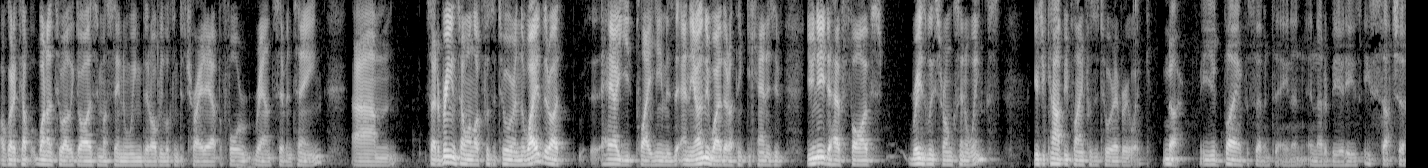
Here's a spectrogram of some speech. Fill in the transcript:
I've got a couple, one or two other guys in my centre wing that I'll be looking to trade out before round 17. Um, so to bring in someone like Fusitu'a, and the way that I, how you'd play him is, that, and the only way that I think you can is if you need to have five reasonably strong centre wings, because you can't be playing Fusitu'a every week. No, you'd play him for 17, and, and that'd be it. He's he's such a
